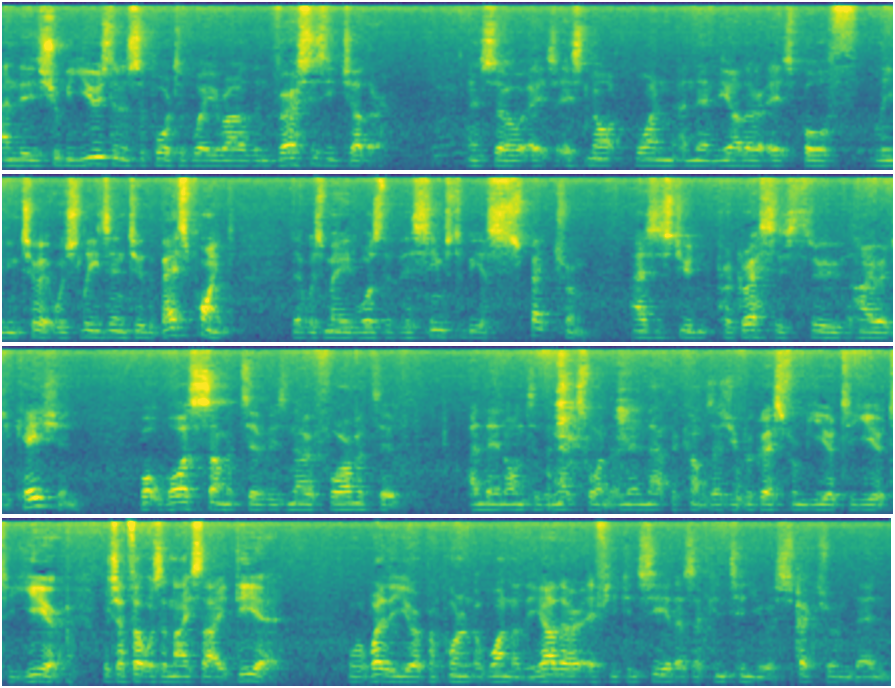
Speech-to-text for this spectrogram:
and they should be used in a supportive way rather than versus each other. And so it's, it's not one and then the other, it's both leading to it, which leads into the best point that was made was that there seems to be a spectrum as the student progresses through higher education. What was summative is now formative, and then on to the next one, and then that becomes as you progress from year to year to year, which I thought was a nice idea. Well, whether you're a proponent of one or the other, if you can see it as a continuous spectrum, then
